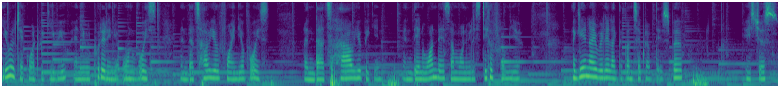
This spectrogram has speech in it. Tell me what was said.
You will take what we give you and you will put it in your own voice, and that's how you'll find your voice. And that's how you begin. And then one day someone will steal from you. Again, I really like the concept of this book. It's just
